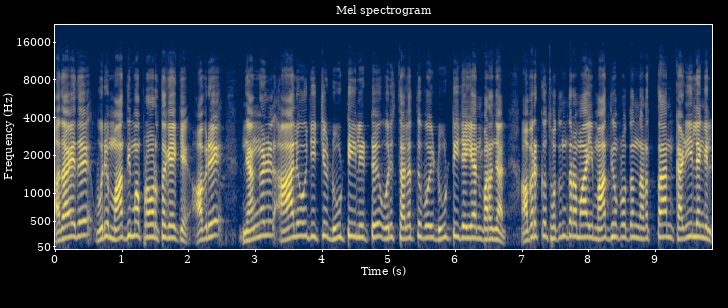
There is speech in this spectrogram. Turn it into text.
അതായത് ഒരു മാധ്യമ പ്രവർത്തകയ്ക്ക് അവരെ ഞങ്ങൾ ആലോചിച്ച് ഡ്യൂട്ടിയിലിട്ട് ഒരു സ്ഥലത്ത് പോയി ഡ്യൂട്ടി ചെയ്യാൻ പറഞ്ഞാൽ അവർക്ക് സ്വതന്ത്രമായി മാധ്യമപ്രവർത്തനം നടത്താൻ കഴിയില്ലെങ്കിൽ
